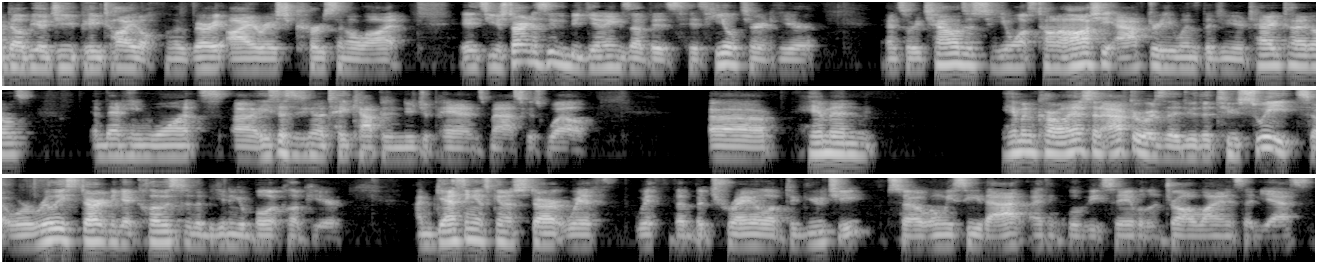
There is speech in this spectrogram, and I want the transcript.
IWGP title." Very Irish, cursing a lot. It's you're starting to see the beginnings of his his heel turn here, and so he challenges. He wants Tanahashi after he wins the junior tag titles, and then he wants. Uh, he says he's going to take Captain New Japan's mask as well. Uh, him and him and Karl Anderson afterwards they do the Too Sweet. So we're really starting to get close to the beginning of Bullet Club here. I'm guessing it's going to start with with the betrayal of Taguchi. So when we see that, I think we'll be able to draw a line and said yes,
